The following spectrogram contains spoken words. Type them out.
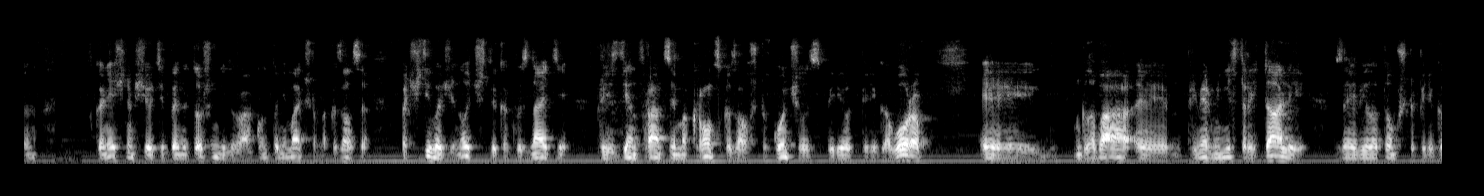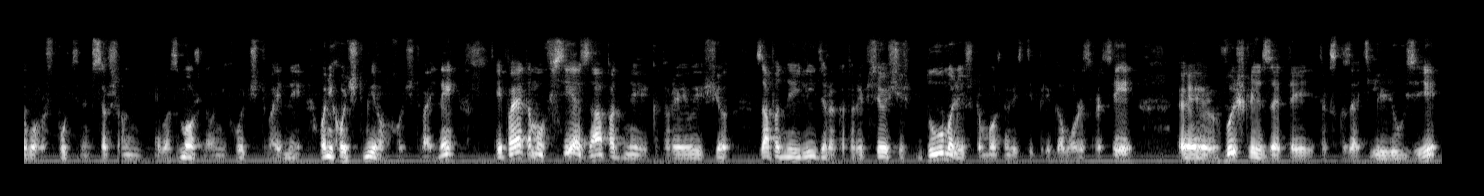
э, конечном счете Бенни тоже не дурак. Он понимает, что он оказался почти в одиночестве. Как вы знаете, президент Франции Макрон сказал, что кончился период переговоров. Э, глава, э, премьер-министр Италии заявил о том, что переговоры с Путиным совершенно невозможны. Он не хочет войны, он не хочет мира, он хочет войны. И поэтому все западные, которые еще западные лидеры, которые все еще думали, что можно вести переговоры с Россией, э, вышли из этой, так сказать, иллюзии.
